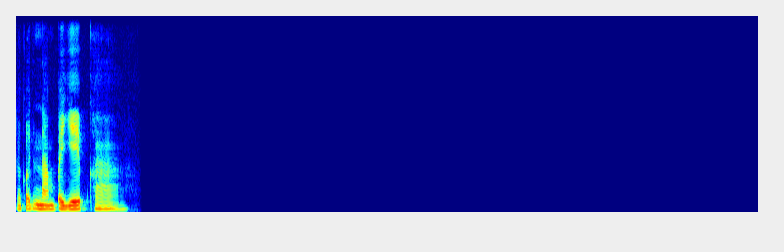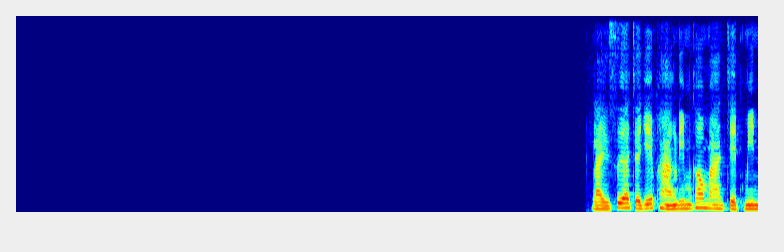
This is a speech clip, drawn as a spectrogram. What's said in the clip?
แล้วก็จะนำไปเย็บค่ะไหล่เสื้อจะเย็บหางริมเข้ามา7มิล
